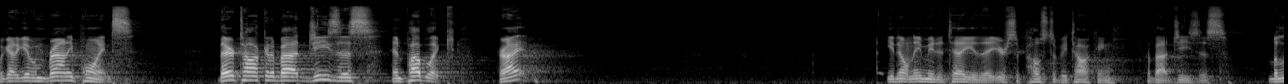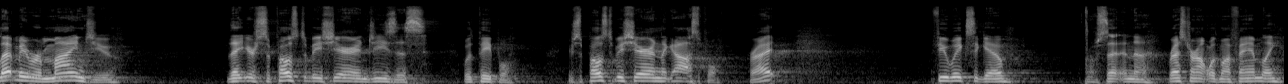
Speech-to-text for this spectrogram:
We got to give them brownie points. They're talking about Jesus in public, right? You don't need me to tell you that you're supposed to be talking about Jesus. But let me remind you that you're supposed to be sharing Jesus with people. You're supposed to be sharing the gospel, right? A few weeks ago, I was sitting in a restaurant with my family,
